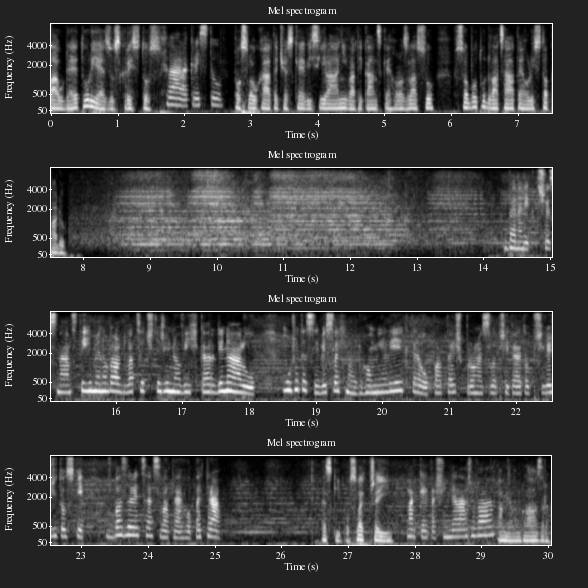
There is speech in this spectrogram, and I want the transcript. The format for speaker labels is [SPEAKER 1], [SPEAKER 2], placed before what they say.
[SPEAKER 1] Laudetur Jezus Christus.
[SPEAKER 2] Chvála Kristu.
[SPEAKER 1] Posloucháte české vysílání Vatikánského rozhlasu v sobotu 20. listopadu.
[SPEAKER 2] Benedikt XVI. jmenoval 24 nových kardinálů. Můžete si vyslechnout homilii, kterou papež pronesl při této příležitosti v bazilice svatého Petra.
[SPEAKER 1] Hezký poslech přejí
[SPEAKER 2] Markéta Šindelářová
[SPEAKER 1] a Milan Glázer.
